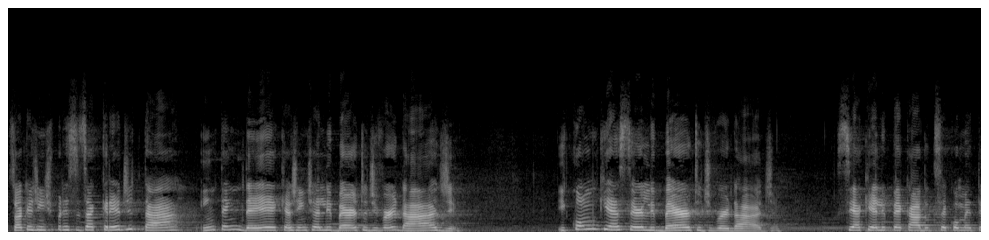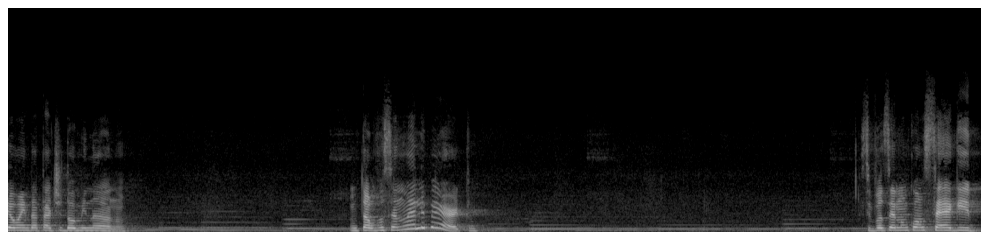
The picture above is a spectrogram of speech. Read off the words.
Só que a gente precisa acreditar, entender que a gente é liberto de verdade. E como que é ser liberto de verdade? Se aquele pecado que você cometeu ainda está te dominando. Então você não é liberto. Se você não consegue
